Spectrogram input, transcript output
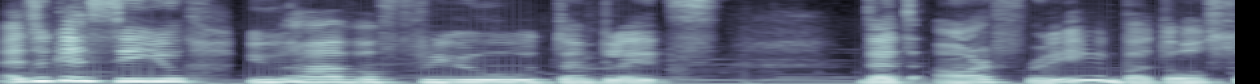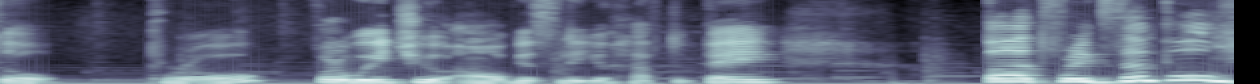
As you can see, you, you have a few templates that are free, but also pro, for which you obviously you have to pay. But for example,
